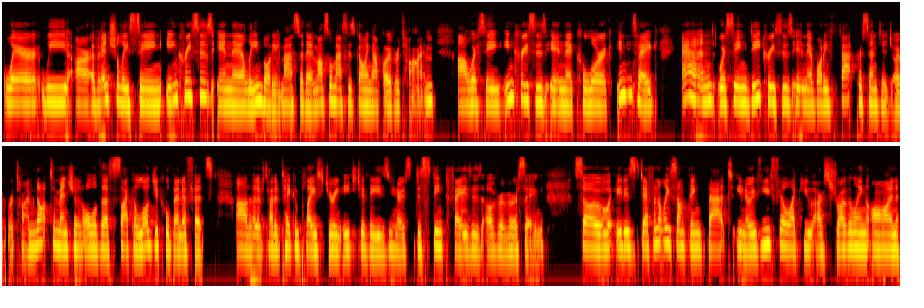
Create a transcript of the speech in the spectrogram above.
where we are eventually seeing increases in their lean body mass. So their muscle mass is going up over time. Uh, we're seeing increases in their caloric intake and we're seeing decreases in their body fat percentage over time, not to mention all of the psychological benefits uh, that have kind of taken place during each of these, you know, distinct phases of reversing. So it is definitely something that, you know, if you feel like you are struggling on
